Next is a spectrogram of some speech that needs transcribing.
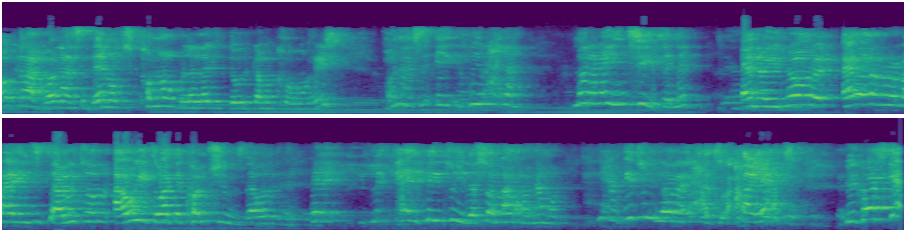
Ho kry bonus then o thoma o bolela ditori ka motlhomong re bonus e o irala mara ba intshitse ne? And you know every ba intshitse a o itse wa te confused a ore hey ke itswile soma gona mo. ya ke because ke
